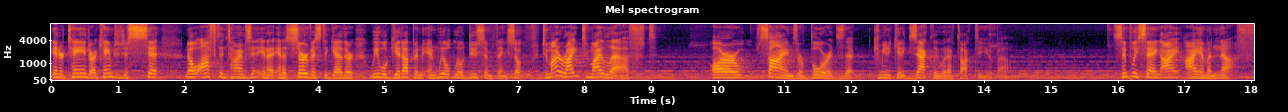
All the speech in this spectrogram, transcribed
entertained or I came to just sit. No, oftentimes in a, in a service together, we will get up and, and we'll, we'll do some things. So, to my right, to my left, are signs or boards that communicate exactly what I've talked to you about. Simply saying, I, I am enough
